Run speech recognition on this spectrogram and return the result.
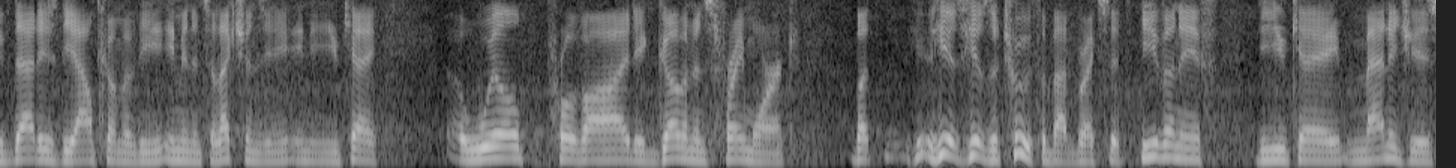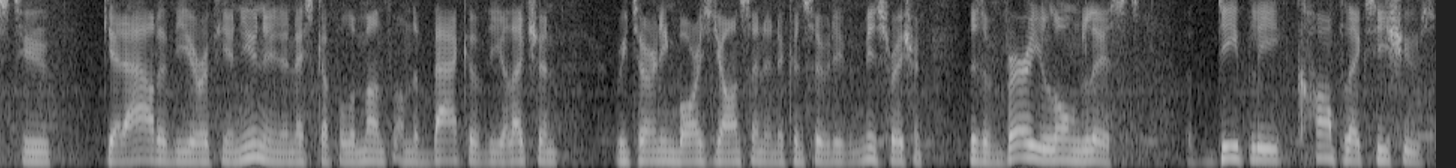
if that is the outcome of the imminent elections in, in the UK, uh, will provide a governance framework. But here's, here's the truth about Brexit. Even if the UK manages to get out of the European Union in the next couple of months on the back of the election, returning Boris Johnson and the Conservative administration, there's a very long list of deeply complex issues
